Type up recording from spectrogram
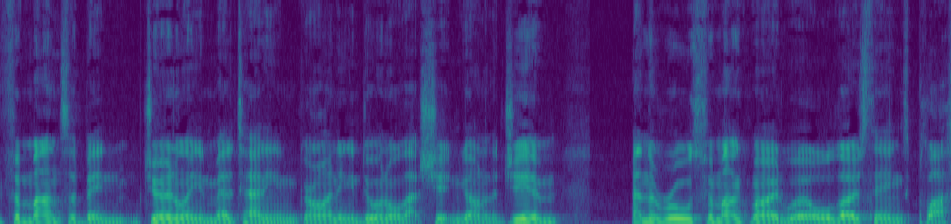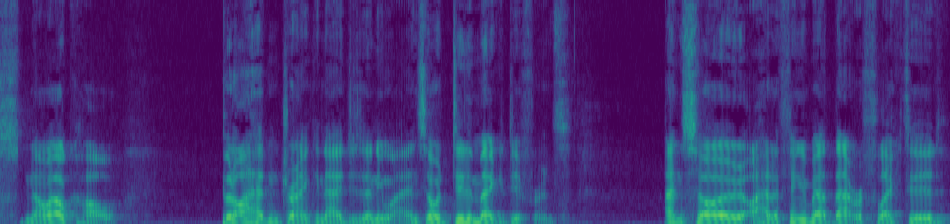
for months, I'd been journaling and meditating and grinding and doing all that shit and going to the gym. And the rules for monk mode were all those things plus no alcohol. But I hadn't drank in ages anyway, and so it didn't make a difference. And so I had a thing about that reflected,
